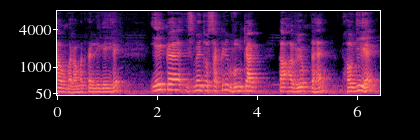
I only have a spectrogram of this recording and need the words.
था, वो बरामद कर ली गई है। एक, इसमें जो सक्रिय भूमिका का अभियुक्त है, फौजी है,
